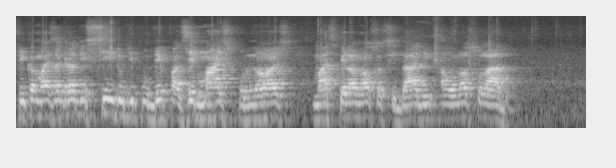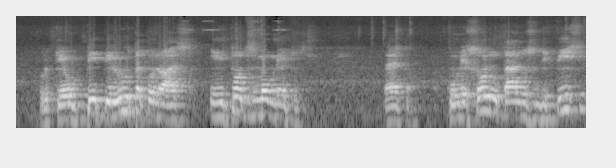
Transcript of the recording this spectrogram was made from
fica mais agradecido de poder fazer mais por nós, mais pela nossa cidade ao nosso lado. Porque o PIP luta por nós em todos os momentos. Certo? Começou a lutar nos difíceis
